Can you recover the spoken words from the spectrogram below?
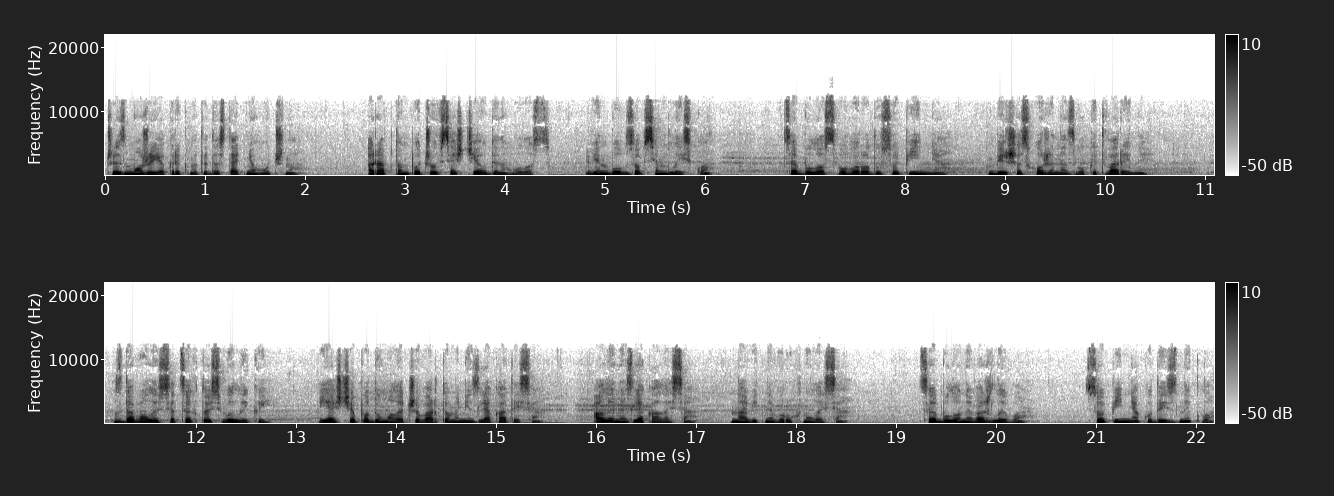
Чи зможу я крикнути достатньо гучно? Раптом почувся ще один голос. Він був зовсім близько. Це було свого роду сопіння, більше схоже на звуки тварини. Здавалося, це хтось великий, Я ще подумала, чи варто мені злякатися, але не злякалася, навіть не ворухнулася. Це було неважливо. Сопіння кудись зникло.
